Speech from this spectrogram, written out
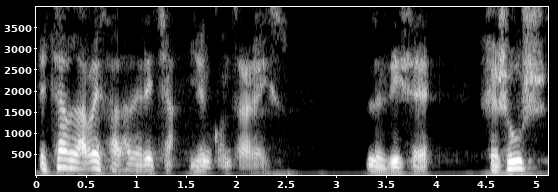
Echad la red a la derecha y encontraréis, les dice Jesús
